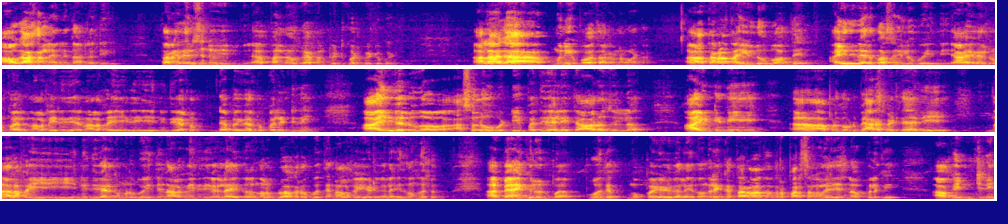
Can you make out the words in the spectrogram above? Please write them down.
అవగాహన లేని దాంట్లో దిగి. తనకు తెలిసిన ఆ పనిలో అతను పెట్టుకోడు పెట్టుకోడు. అలాగా మునిగిపోతారన్నమాట. ఆ తర్వాత ఇల్లు పోద్ది. ఐదు వేల కోసం ఇల్లు పోయింది. యాభై వేల రూపాయలు నలభై ఎనిమిది నలభై ఐదు ఎనిమిది వేల డెబ్బై వేల రూపాయల ఇంటిని ఆ ఐదు వేలు అసలు వడ్డీ పదివేలు అయితే ఆ రోజుల్లో ఆ ఇంటిని అప్పటికప్పుడు బేరం పెడితే అది నలభై ఎనిమిది వేలకు అమ్ముడు పోయితే నలభై ఎనిమిది వేల ఐదు వందలు బ్రోకర్ పోతే నలభై ఏడు వేల ఐదు వందలు. ఆ బ్యాంకులో పోతే ముప్పై ఏడు వేల ఐదు వందలు. ఇంకా తర్వాత అతను పర్సనల్ చేసిన అప్పులకి ఆ ఒక ఇంటిని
